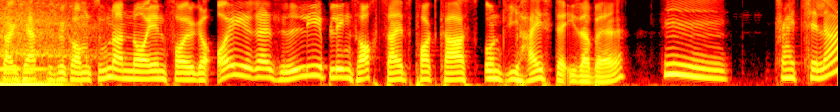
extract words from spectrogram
sage ich herzlich willkommen zu einer neuen Folge eures Lieblings-Hochzeitspodcasts. Und wie heißt der Isabel? Hm, Bridezilla?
